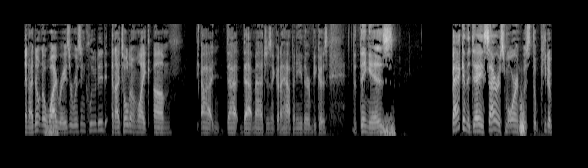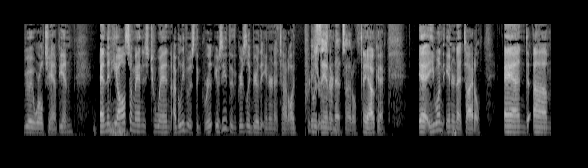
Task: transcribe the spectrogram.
and I don't know why Razor was included, and I told him like um, uh, that that match isn't going to happen either because the thing is. Back in the day, Cyrus Morin was the PWA World Champion, and then he also managed to win. I believe it was the Gri- it was either the Grizzly Bear or the Internet title. I'm pretty It was sure the internet title. yeah, okay. Yeah, he won the internet title, and um,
